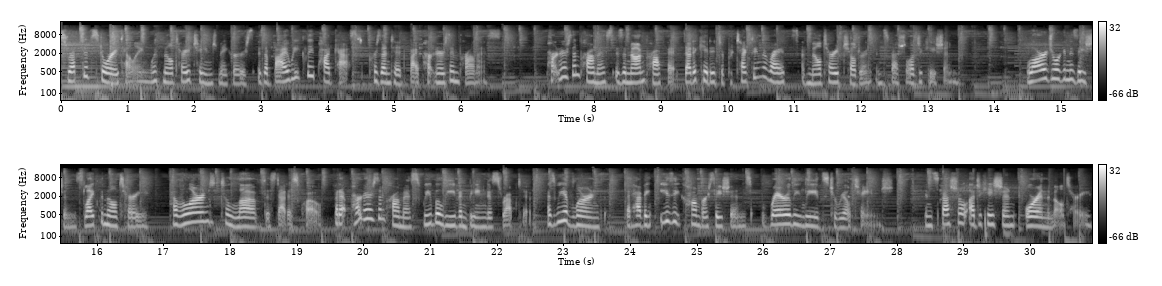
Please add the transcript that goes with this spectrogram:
Disruptive Storytelling with Military Changemakers is a bi weekly podcast presented by Partners in Promise. Partners in Promise is a nonprofit dedicated to protecting the rights of military children in special education. Large organizations like the military have learned to love the status quo. But at Partners in Promise, we believe in being disruptive, as we have learned that having easy conversations rarely leads to real change in special education, or in the military.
